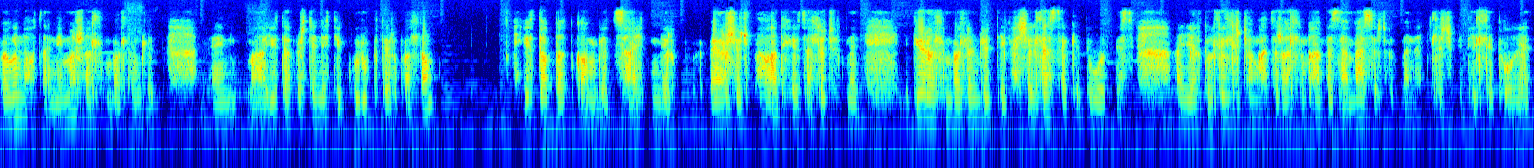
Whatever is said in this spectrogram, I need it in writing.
богино хугацааны маш олон боломжууд энэ Youth Opportunity Group дээр болон youtube.com гэдэг сайтн дээр байршиж байгаа. Тэгэхээр залуучууд маань эдгээр болон боломжуудыг ашиглаасаа гэдэг үгнээс яг төлөөлөгчийн газар болон кампус амбассадорууд маань ажиллаж мэдээлэлд өгөөд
